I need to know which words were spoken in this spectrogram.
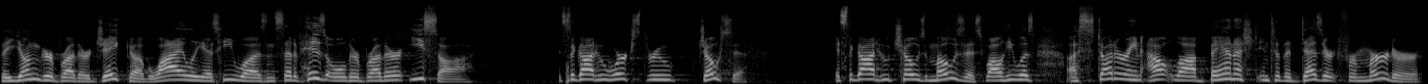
the younger brother, Jacob, wily as he was, instead of his older brother, Esau. It's the God who works through Joseph. It's the God who chose Moses while he was a stuttering outlaw banished into the desert for murder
